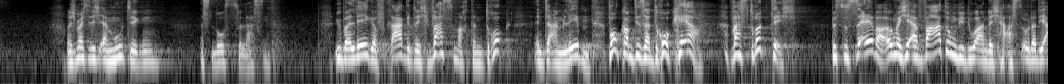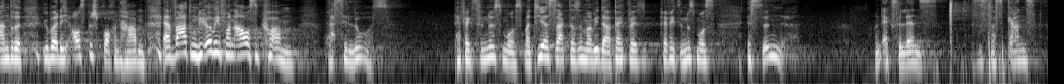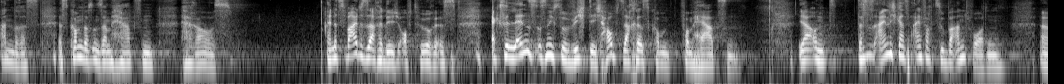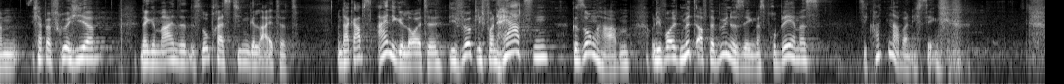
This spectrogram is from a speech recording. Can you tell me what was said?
Und ich möchte dich ermutigen, es loszulassen. Überlege, frage dich, was macht denn Druck in deinem Leben? Wo kommt dieser Druck her? Was drückt dich? Bist du selber? Irgendwelche Erwartungen, die du an dich hast oder die andere über dich ausgesprochen haben. Erwartungen, die irgendwie von außen kommen. Lass sie los. Perfektionismus, Matthias sagt das immer wieder, Perfektionismus ist Sünde. Und Exzellenz, es ist was ganz anderes. Es kommt aus unserem Herzen heraus. Eine zweite Sache, die ich oft höre, ist, Exzellenz ist nicht so wichtig, Hauptsache es kommt vom Herzen. Ja, und das ist eigentlich ganz einfach zu beantworten. Ähm, ich habe ja früher hier in der Gemeinde das Lobpreisteam geleitet. Und da gab es einige Leute, die wirklich von Herzen gesungen haben und die wollten mit auf der Bühne singen. Das Problem ist, sie konnten aber nicht singen.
